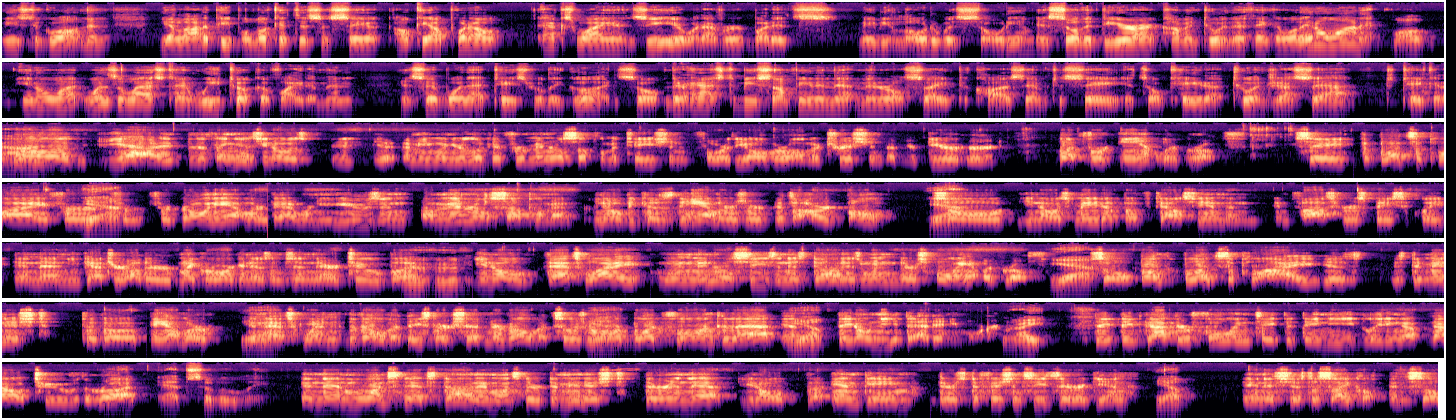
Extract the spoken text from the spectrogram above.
needs to go out. And then yeah, a lot of people look at this and say, okay, I'll put out X, Y, and Z or whatever, but it's maybe loaded with sodium. And so the deer aren't coming to it and they're thinking, well, they don't want it. Well, you know what? When's the last time we took a vitamin and said, boy, that tastes really good? So there has to be something in that mineral site to cause them to say it's okay to, to ingest that, to take it on. Uh, yeah, the thing is, you know, is it, I mean, when you're looking for mineral supplementation for the overall nutrition of your deer herd, but for antler growth, say the blood supply for, Yeah. for, for growing antler, that when you're using a mineral supplement, you know, because the antlers are, it's a hard bone. Yeah. So, you know, it's made up of calcium and, and phosphorus basically. And then you got your other microorganisms in there too. But, Mhm. you know, that's why when mineral season is done is when there's full antler growth. Yeah. So blood, blood supply is is diminished to the antler, Yeah. and that's when the velvet they start shedding their velvet. So there's no Yeah. more blood flowing to that, and Yep. they don't need that anymore. Right. They they've got their full intake that they need leading up now to the rut. Absolutely. And then once that's done, and once they're diminished, they're in that you know the end game. There's deficiencies there again, Yep. and it's just a cycle. And so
